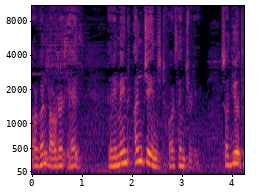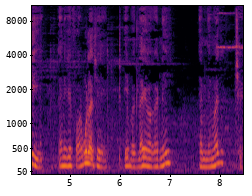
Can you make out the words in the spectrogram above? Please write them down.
or gun powder has remain unchanged for century સદીઓથી એની જે ફોર્મ્યુલા છે, એ બદલાઈ વગરની એમનેમ જ છે.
